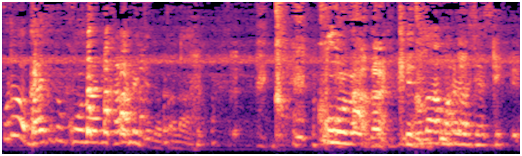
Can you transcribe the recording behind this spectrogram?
これはバイクのコーナーに絡めてるのかな。コーナーだけに。コーナー丸出しで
